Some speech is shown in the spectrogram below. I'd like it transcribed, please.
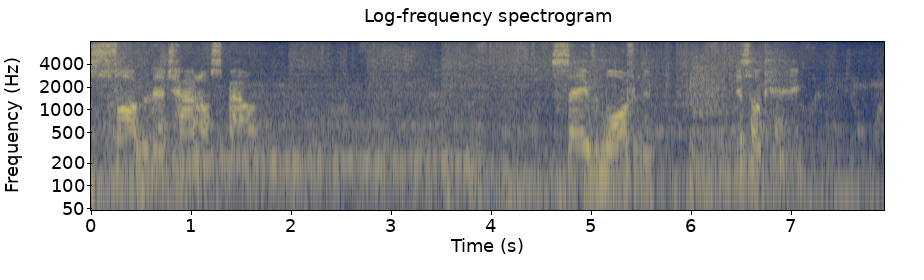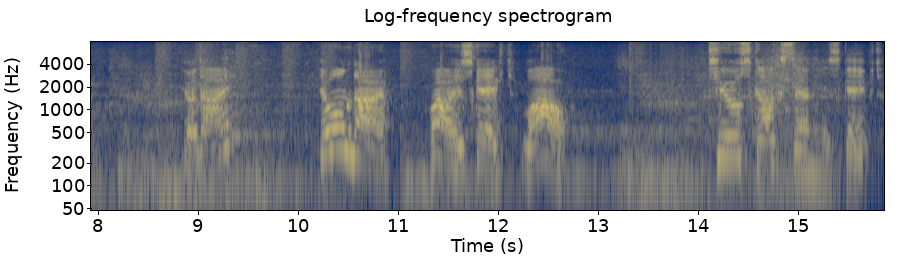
stopped the channel spell. Save Morphling. It's okay. He'll die? He won't die. Wow, he escaped. Wow. Two skulks and he escaped.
